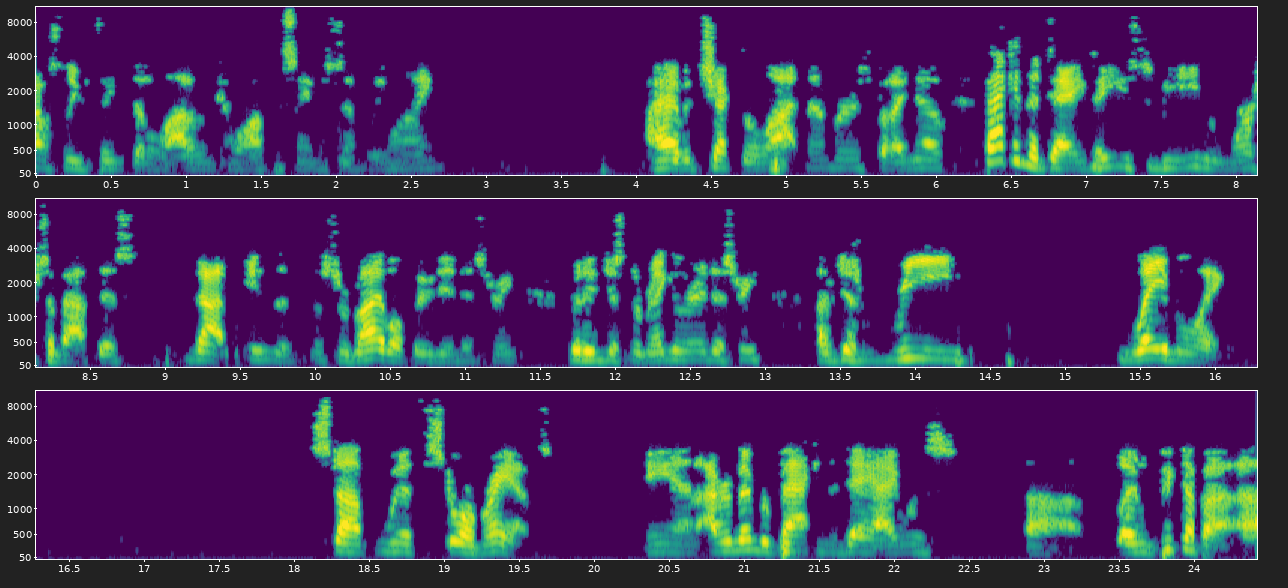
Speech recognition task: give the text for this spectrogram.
honestly think that a lot of them come off the same assembly line. I haven't checked the lot numbers, but I know back in the day they used to be even worse about this. Not in the, the survival food industry, but in just the regular industry of just re-labeling stuff with store brands. And I remember back in the day, I was uh, and picked up a, a,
